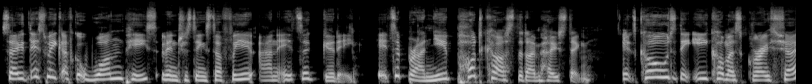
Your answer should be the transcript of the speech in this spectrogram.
So, this week I've got one piece of interesting stuff for you, and it's a goodie. It's a brand new podcast that I'm hosting. It's called the e-commerce growth show.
